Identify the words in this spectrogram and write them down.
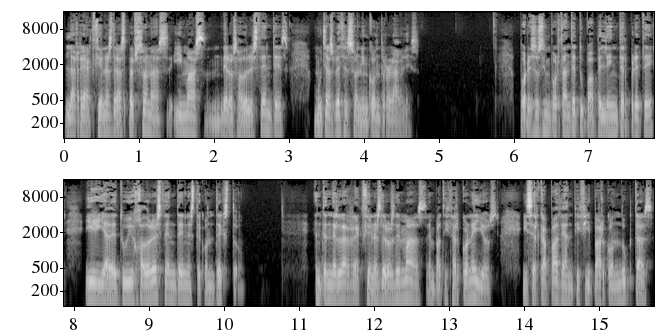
Las reacciones de las personas y más de los adolescentes muchas veces son incontrolables. Por eso es importante tu papel de intérprete y guía de tu hijo adolescente en este contexto. Entender las reacciones de los demás, empatizar con ellos y ser capaz de anticipar conductas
